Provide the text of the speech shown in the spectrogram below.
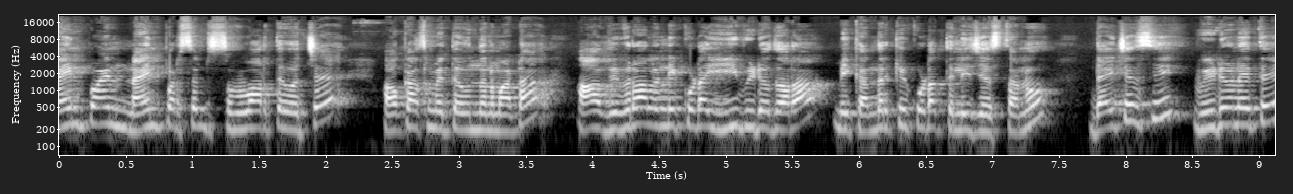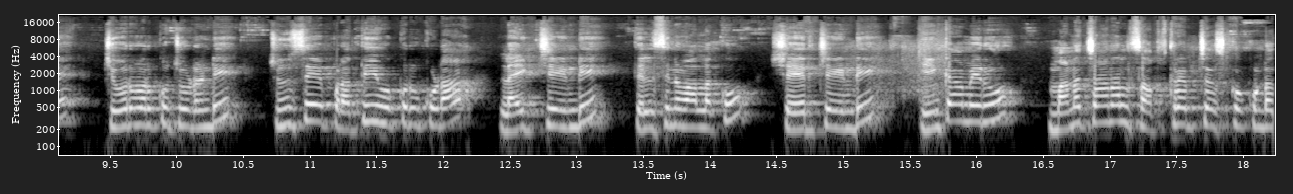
nine point nine percent శుభవార్త వచ్చే అవకాశం అయితే ఉందన్నమాట. ఆ వివరాలన్నీ కూడా ఈ వీడియో ద్వారా మీకు అందరికీ కూడా తెలియజేస్తాను. దయచేసి వీడియోనైతే చివరి వరకు చూడండి. చూసే ప్రతి ఒక్కరు కూడా లైక్ చేయండి తెలిసిన వాళ్ళకు షేర్ చేయండి. ఇంకా మీరు మన ఛానల్ సబ్స్క్రైబ్ చేసుకోకుండా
